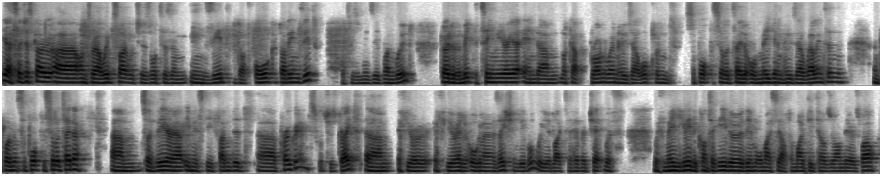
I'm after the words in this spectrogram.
Yeah, so just go uh, onto our website, which is autismnz.org.nz, autismnz, one word. Go to the Meet the Team area and um, look up Bronwyn, who's our Auckland support facilitator, or Megan, who's our Wellington employment support facilitator. Um, so they're our MSD funded uh, programs, which is great. Um, if you're if you're at an organisation level where you'd like to have a chat with with me, you can either contact either of them or myself, and my details are on there as well.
